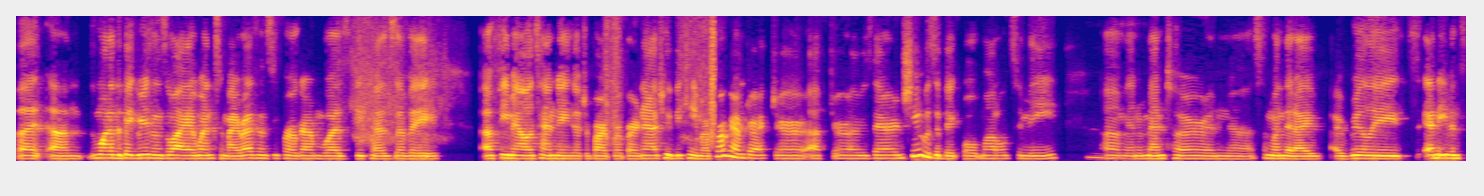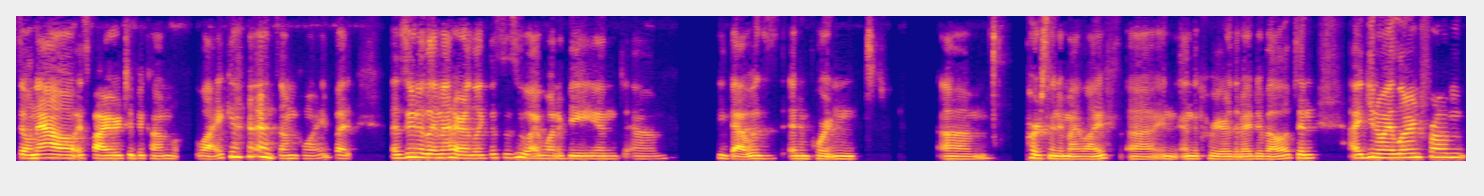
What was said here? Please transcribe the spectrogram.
but um, one of the big reasons why I went to my residency program was because of a a female attending, Dr. Barbara Burnett, who became our program director after I was there, and she was a big role model to me. Um, and a mentor and uh, someone that I, I really, and even still now, aspire to become like at some point. But as soon as I met her, like, this is who I want to be. And um, I think that was an important um, person in my life uh, and, and the career that I developed. And I, you know, I learned from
